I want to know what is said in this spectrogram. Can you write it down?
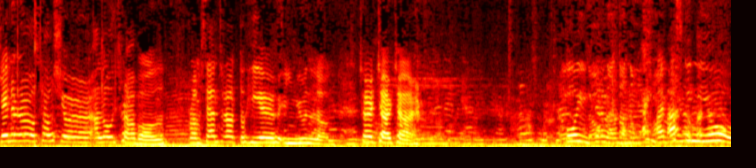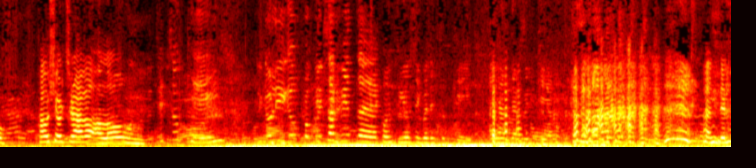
general, how's your alone travel from Central to here in Yunlong? Char, char, char. Uy, I'm asking you. How's your travel alone? It's okay. It's a bit uh, confusing but it's okay. I handle with care. Handle,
